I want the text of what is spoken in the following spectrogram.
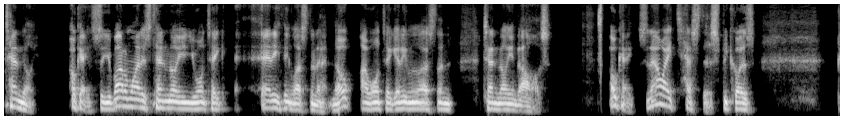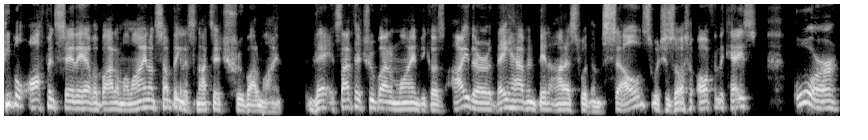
10 million Okay, so your bottom line is 10 million. You won't take anything less than that. Nope, I won't take anything less than $10 million. Okay, so now I test this because people often say they have a bottom line on something and it's not their true bottom line. They, it's not their true bottom line because either they haven't been honest with themselves, which is often the case, or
